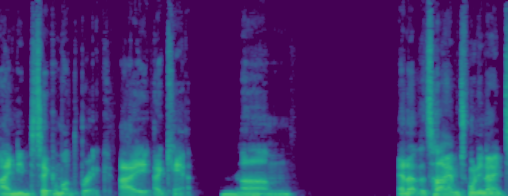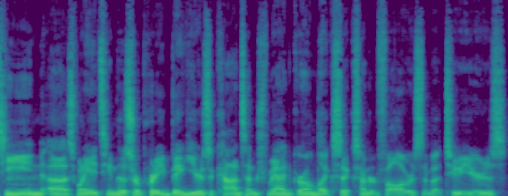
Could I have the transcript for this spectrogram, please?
I need to take a month break. I I can't. Mhm. Um, and at the time, 2019, uh, 2018, those were pretty big years of content for me. I'd grown like 600 followers in about two years.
